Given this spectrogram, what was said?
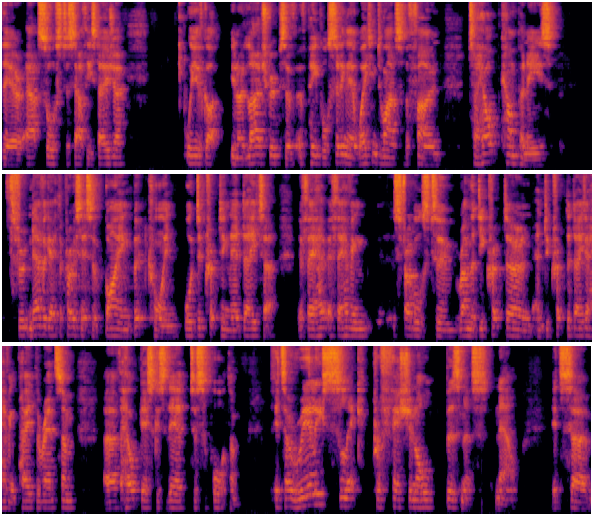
they're outsourced to Southeast Asia. Where you've got you know large groups of, of people sitting there waiting to answer the phone to help companies through navigate the process of buying Bitcoin or decrypting their data. If they ha- if they're having struggles to run the decryptor and, and decrypt the data, having paid the ransom, uh, the help desk is there to support them it's a really slick professional business now. It's uh,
